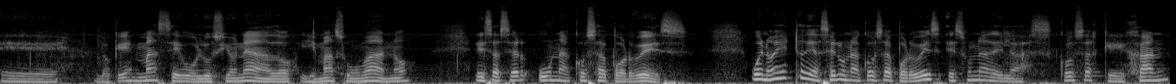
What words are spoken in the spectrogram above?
eh, lo que es más evolucionado y más humano es hacer una cosa por vez. Bueno, esto de hacer una cosa por vez es una de las cosas que Han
